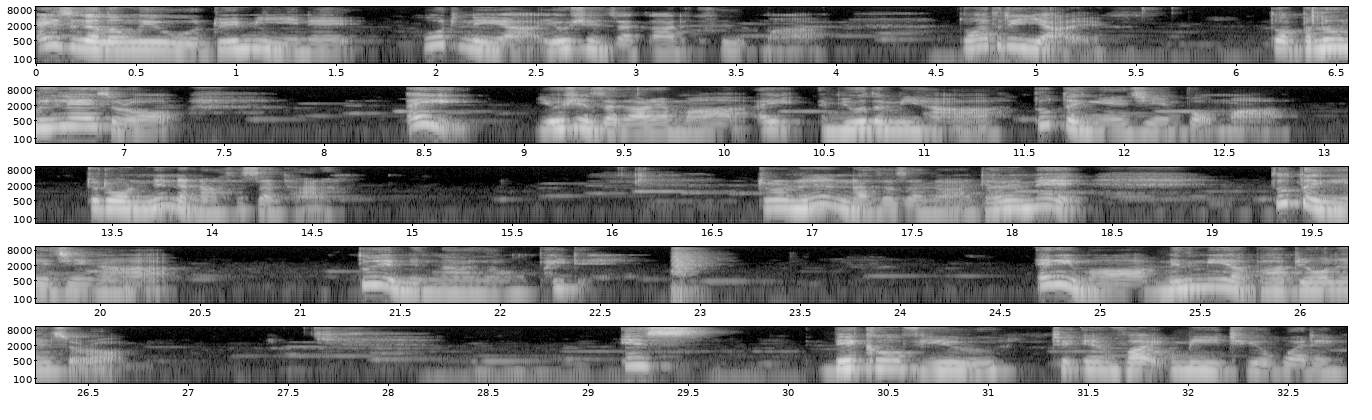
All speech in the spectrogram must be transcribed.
အဲ့စကားလုံးလေးကိုတွေးမိရင်လည်းဟိုတနေ့ကရုပ်ရှင်ဇာတ်ကားတစ်ခုမှာ သွားတတိရတယ်။သူဘယ်လိုလေးလဲဆိုတော့အဲ့ရုပ်ရှင်ဇာတ်ကားထဲမှာအဲ့အမျိုးသမီးဟာသူ့တငယ်ချင်းပေါ်မှာတော်တော်နစ်နနာဆက်ဆက်ထားတာ။တော်တော်နစ်နနာဆက်ဆက်ထားတာဒါပေမဲ့သူ့တငယ်ချင်းကသူ့ရဲ့မင်္ဂလာဆောင်ဖိတ်တယ်။အဲ့ဒီမှာမင်းသမီးကဘာပြောလဲဆိုတော့ is big of you to invite me to your wedding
